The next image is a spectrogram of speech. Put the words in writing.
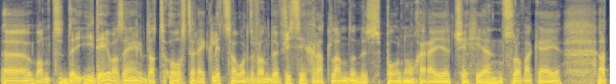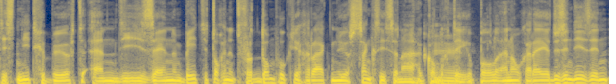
Uh, want de idee was eigenlijk dat Oostenrijk lid zou worden van de Visegrad-landen, dus Polen, Hongarije, Tsjechië en Slowakije. Dat is niet gebeurd en die zijn een beetje toch in het verdomhoekje geraakt nu er sancties zijn aangekondigd tegen Polen en Hongarije. Dus in die zin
